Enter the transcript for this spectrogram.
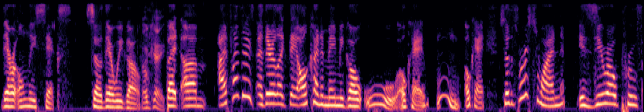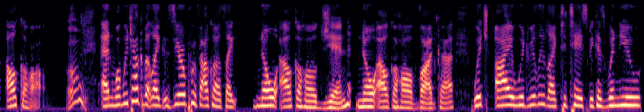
there are only six. So there we go. Okay. But um, I find there's uh, they're like they all kind of made me go, ooh, okay, mm, okay. So the first one is zero proof alcohol. Oh, And when we talk about like zero proof alcohol, it's like no alcohol gin, no alcohol vodka, which I would really like to taste because when you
